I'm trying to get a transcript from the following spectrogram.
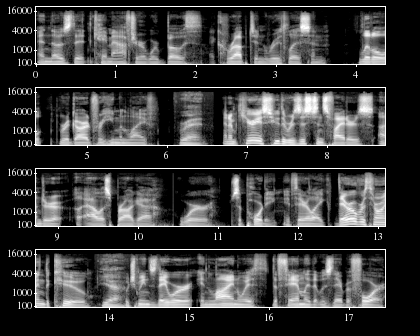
and those that came after were both corrupt and ruthless and little regard for human life. Right. And I'm curious who the resistance fighters under uh, Alice Braga were supporting. If they're like, they're overthrowing the coup, Yeah. which means they were in line with the family that was there before,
